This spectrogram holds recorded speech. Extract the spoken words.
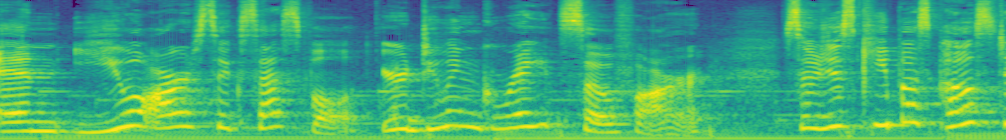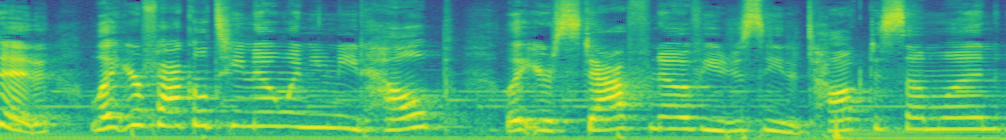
and you are successful. You're doing great so far. So just keep us posted. Let your faculty know when you need help. Let your staff know if you just need to talk to someone.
